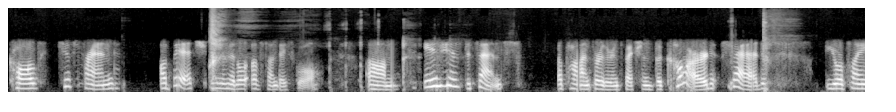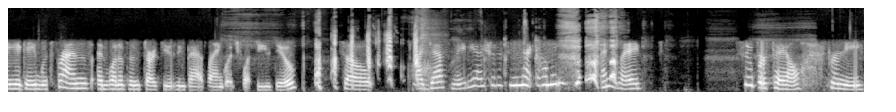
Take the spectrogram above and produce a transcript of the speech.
called his friend a bitch in the middle of Sunday school. Um, in his defense, upon further inspection, the card said, you're playing a game with friends and one of them starts using bad language. What do you do? So I guess maybe I should have seen that coming. Anyway, super fail for me.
